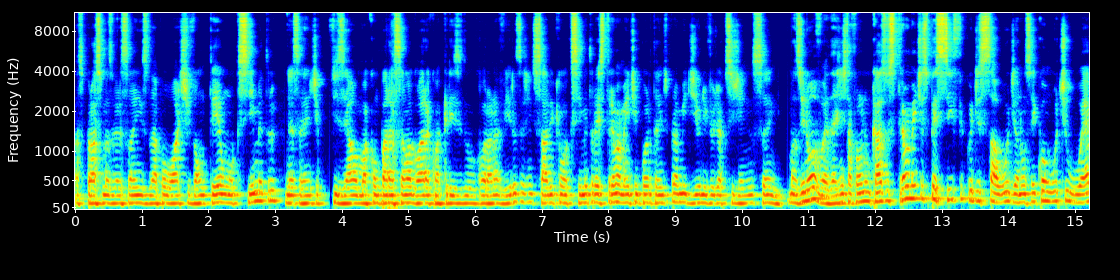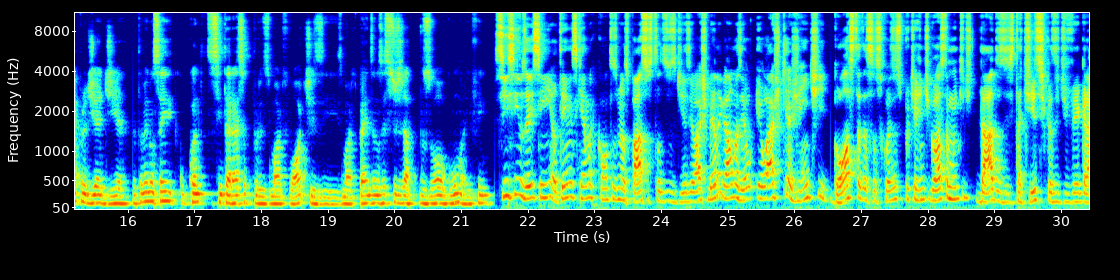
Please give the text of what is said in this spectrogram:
as próximas versões do Apple Watch vão ter um oxímetro, né, se a gente fizer uma comparação agora com a crise do coronavírus, a gente sabe que um oxímetro é extremamente importante para medir o nível de oxigênio no sangue. Mas, de novo, a gente está falando de um caso extremamente específico de saúde, eu não sei quão útil é para o dia a dia. Eu também não sei o quanto se interessa por smartwatches e smartbands, eu não sei se você já usou alguma, enfim. Sim, sim, usei sim. Eu tenho um esquema que conta os meus passos todos os dias, eu acho bem legal, mas eu, eu acho que a gente gosta dessas coisas porque a gente gosta muito de dados e estatísticas e de ver gráficos,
